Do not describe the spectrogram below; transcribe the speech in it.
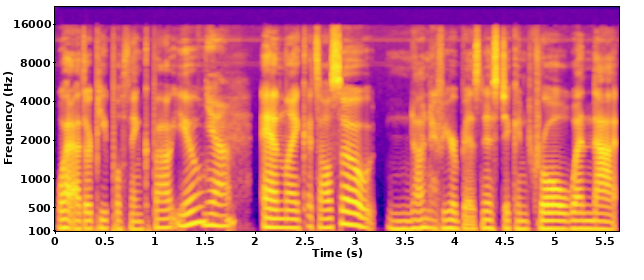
what other people think about you. Yeah. And like it's also none of your business to control when that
